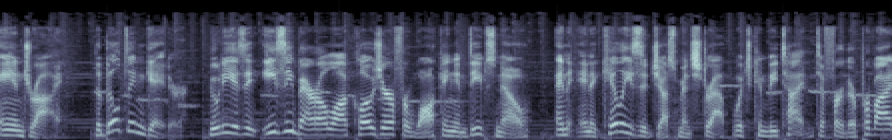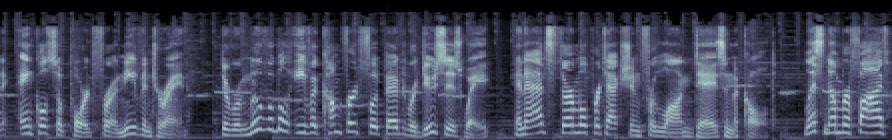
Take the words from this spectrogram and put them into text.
and dry. The built-in gaiter, Booty is an easy barrel lock closure for walking in deep snow and an Achilles adjustment strap which can be tightened to further provide ankle support for uneven terrain. The removable EVA Comfort footbed reduces weight and adds thermal protection for long days in the cold. List number 5.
